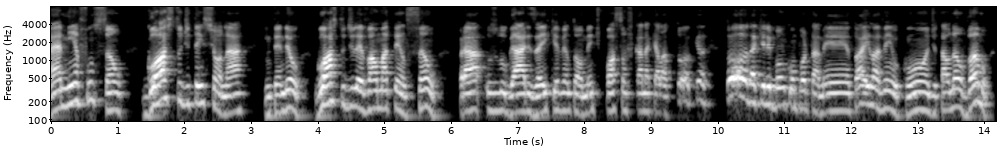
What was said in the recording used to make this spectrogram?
É a minha função. Gosto de tensionar, entendeu? Gosto de levar uma atenção para os lugares aí que eventualmente possam ficar naquela toca, todo aquele bom comportamento. Aí lá vem o conde e tal. Não, vamos.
